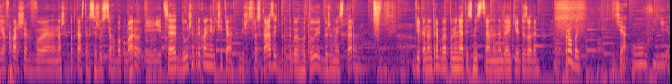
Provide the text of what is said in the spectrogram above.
Я вперше в наших подкастах сижу з цього боку бару, і це дуже прикольне відчуття. Більшість розказують, про тебе готують, дуже майстерно. Віка, нам треба помінятись місцями на деякі епізоди. Пробуй. Я уф є.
